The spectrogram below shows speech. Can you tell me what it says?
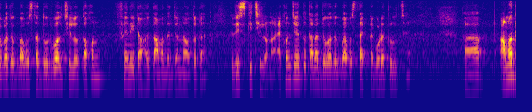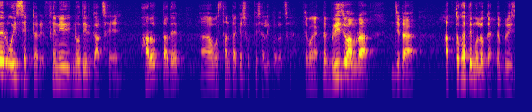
যোগাযোগ ব্যবস্থা দুর্বল ছিল, তখন ফেনীটা হয়তো আমাদের জন্য অতটা রিস্কি ছিল না। এখন যেহেতু তারা যোগাযোগ ব্যবস্থা একটা গড়ে তুলছে আমাদের ওই সেক্টরে ফেনী নদীর কাছে ভারত তাদের অবস্থানটাকে শক্তিশালী করেছে। এবং একটা ব্রিজও আমরা যেটা আত্মঘাতীমূলক একটা ব্রিজ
